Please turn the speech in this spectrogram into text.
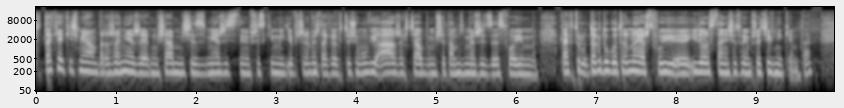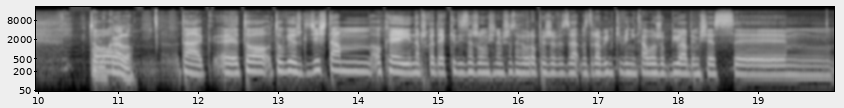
to takie jakieś miałam wrażenie, że jak musiałabym się zmierzyć z tymi wszystkimi dziewczynami, wiesz, tak jak ktoś mówi, a, że chciałbym się tam zmierzyć ze swoim, tak, tak długo trenujesz, twój e, idol stanie się twoim przeciwnikiem, tak? To, tak, e, to, to wiesz, gdzieś tam, okej, okay, na przykład jak kiedyś zdarzyło mi się na Mistrzostwach Europy, że z, drabinki wynikało, że biłabym się z um,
